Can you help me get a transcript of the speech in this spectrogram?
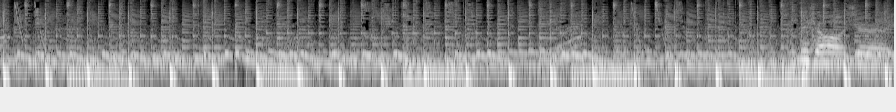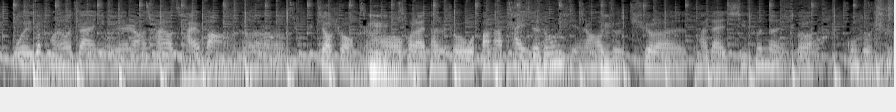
那时候是我有一个朋友在纽约，然后他要采访呃教授，然后后来他就说我帮他拍一些东西，然后就嗯去了他在西村的一个工作室了。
